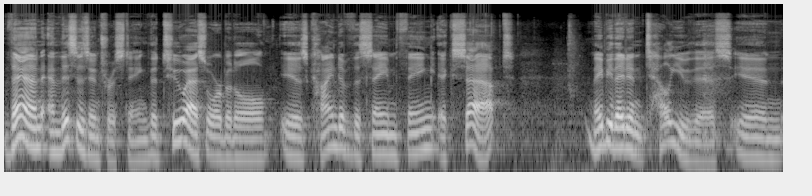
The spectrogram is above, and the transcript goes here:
Then, and this is interesting, the 2s orbital is kind of the same thing, except maybe they didn't tell you this in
